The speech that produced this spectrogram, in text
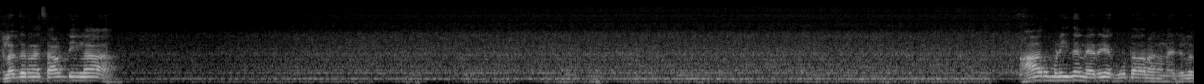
எல்லாம் எல்லாத்தரும் சாப்பிட்டீங்களா? ஆறு மணிக்கு தான் நிறைய கூட்டம் வராங்கண்ணே சில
